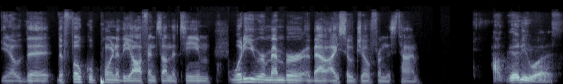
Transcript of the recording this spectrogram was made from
you know the the focal point of the offense on the team. What do you remember about ISO Joe from this time? How good he was,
